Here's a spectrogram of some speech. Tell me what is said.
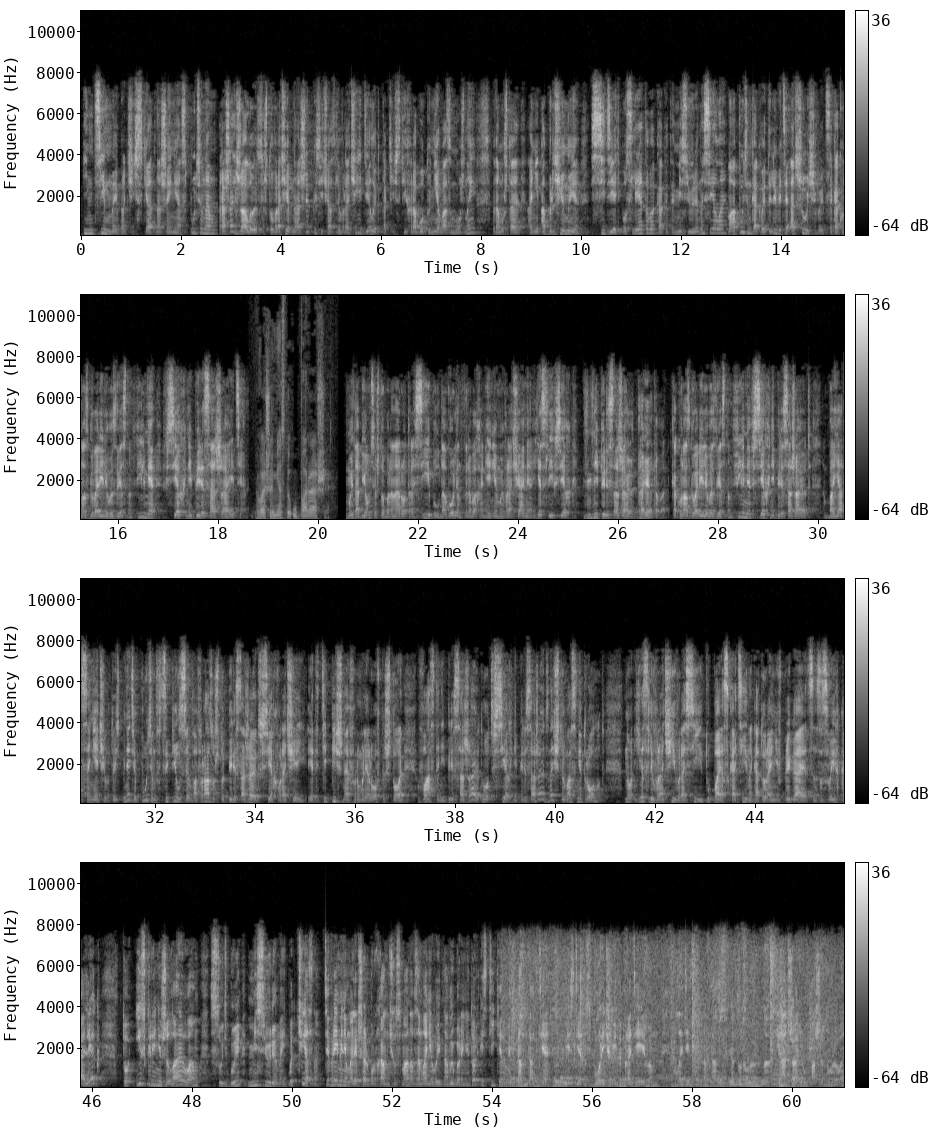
интимные практически отношения с Путиным. Рошаль жалуется, что врачебная ошибка сейчас для врачей делает практически их работу невозможной, потому что они обречены сидеть после этого, как это Мисюрина села. Ну а Путин, как вы это любите, отшучивается. Как у нас говорили в известном фильме, всех не пересажайте. Ваше место у параши. Мы добьемся, чтобы народ России был доволен здравоохранением и врачами, если их всех не пересажают до этого. Как у нас говорили в известном фильме, всех не пересажают, бояться нечего. То есть, понимаете, Путин вцепился во фразу, что пересажают всех врачей. И это типичная формулировка, что вас-то не пересажают, вот всех не пересажают, значит и вас не тронут. Но если врачи в России тупая скотина, которая не впрягается за своих коллег, то искренне желаю вам судьбы Мисюриной. Вот честно. Тем временем Алишер Бурханович Усманов заманивает на выборы не только стикерами ВКонтакте вместе с Боречкой Добродеевым, владельцем ВКонтакте, которого а, не отжали у Паши Дурова,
